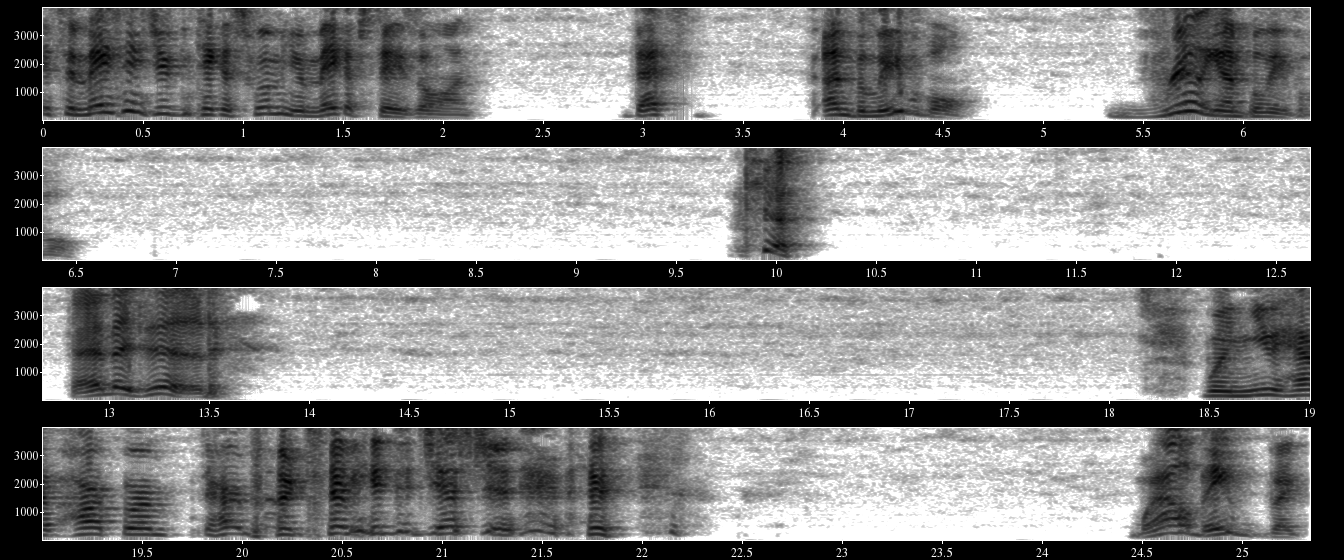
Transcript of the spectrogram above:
It's amazing that you can take a swim and your makeup stays on. That's unbelievable. Really unbelievable. Yeah. And they did. When you have heartburn, heartburn, semi indigestion. Wow, they like.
